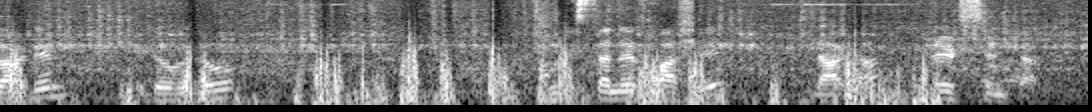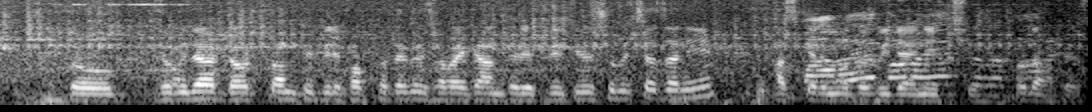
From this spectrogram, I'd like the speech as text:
গার্ডেন এটা হলো গুলিস্তানের পাশে ঢাকা ট্রেড সেন্টার তো জমিদার ডট কম টিভির পক্ষ থেকে সবাইকে আন্তরিক তৃতীয় শুভেচ্ছা জানিয়ে আজকের মতো বিদায় নিচ্ছি। খুদা হাফেজ।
